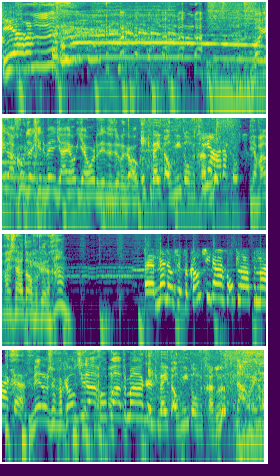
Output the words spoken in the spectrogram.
Ja. Marina, goed dat je er bent. Jij, ho- jij hoorde dit natuurlijk ook. Ik weet ook niet of het gaat Ja, lukken. dat klopt. Ja, waar, waar zou het over kunnen gaan? Eh Menno zijn vakantiedagen op laten maken. Menno zijn vakantiedagen op laten maken. Ik weet ook niet of het gaat lukken. Nou, in ieder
